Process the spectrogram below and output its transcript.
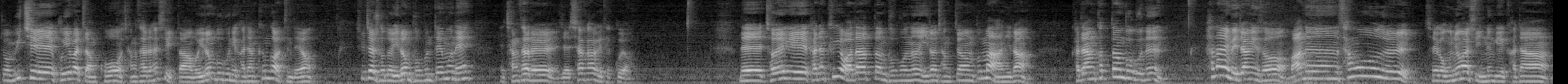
좀 위치에 구애받지 않고 장사를 할 수 있다. 뭐 이런 부분이 가장 큰 것 같은데요. 실제로 저도 이런 부분 때문에 장사를 이제 시작하게 됐고요. 네, 저에게 가장 크게 와닿았던 부분은 이런 장점뿐만 아니라 가장 컸던 부분은 하나의 매장에서 많은 상호를 제가 운영할 수 있는 게 가장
